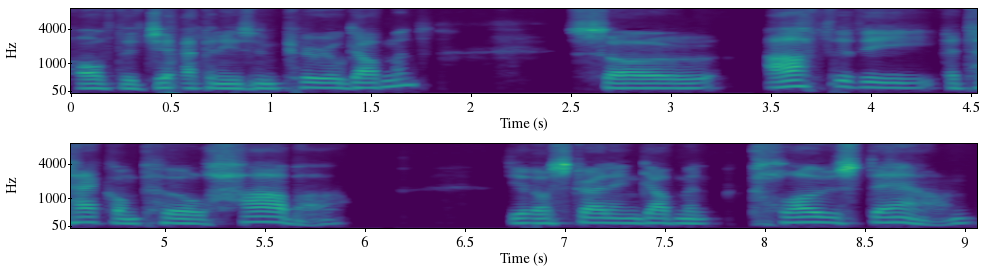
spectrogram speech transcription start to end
of the Japanese imperial government. So after the attack on Pearl Harbor, the Australian government closed down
